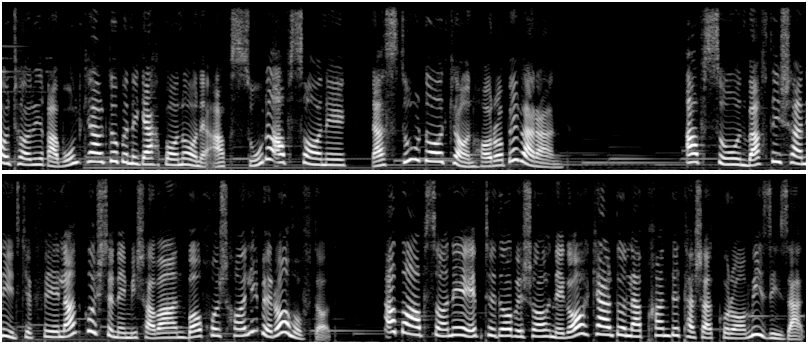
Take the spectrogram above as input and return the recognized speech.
ناچاری قبول کرد و به نگهبانان افسون افسانه دستور داد که آنها را ببرند. افسون وقتی شنید که فعلا کشته نمی‌شوند با خوشحالی به راه افتاد. اما افسانه ابتدا به شاه نگاه کرد و لبخند تشکرآمیزی زد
